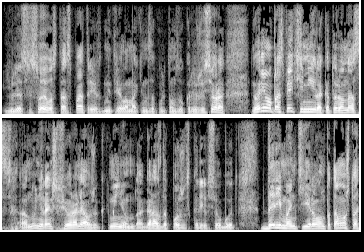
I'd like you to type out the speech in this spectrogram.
Юлия Сысоева, Стас Патриев, Дмитрий Ломакин за пультом звукорежиссера. Говорим о проспекте Мира, который у нас, ну, не раньше февраля уже, как минимум, а гораздо позже, скорее всего, будет доремонтирован, потому что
